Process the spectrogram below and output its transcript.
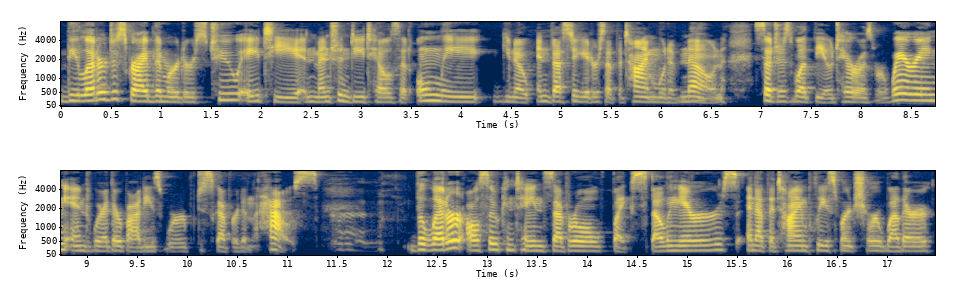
The letter described the murders to AT and mentioned details that only, you know, investigators at the time would have known, such as what the Oteros were wearing and where their bodies were discovered in the house. The letter also contained several like spelling errors, and at the time, police weren't sure whether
